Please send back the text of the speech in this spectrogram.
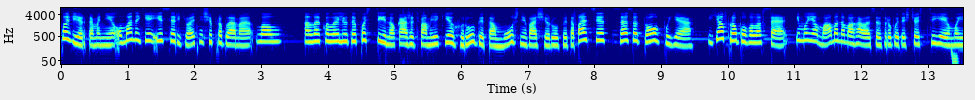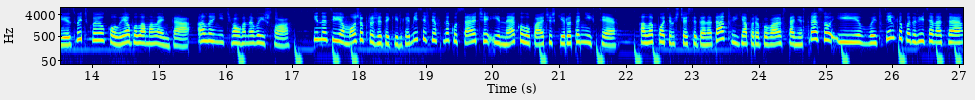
Повірте мені, у мене є і серйозніші проблеми, лол. Але коли люди постійно кажуть вам, які грубі та мужні ваші руки та пальці, це задовбує. Я пробувала все, і моя мама намагалася зробити щось цією моєю звичкою, коли я була маленька, але нічого не вийшло. Іноді я можу прожити кілька місяців, не кусаючи і не колупаючи шкіру та нігті. Але потім щось іде не так, я перебуваю в стані стресу, і ви тільки подивіться на це,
